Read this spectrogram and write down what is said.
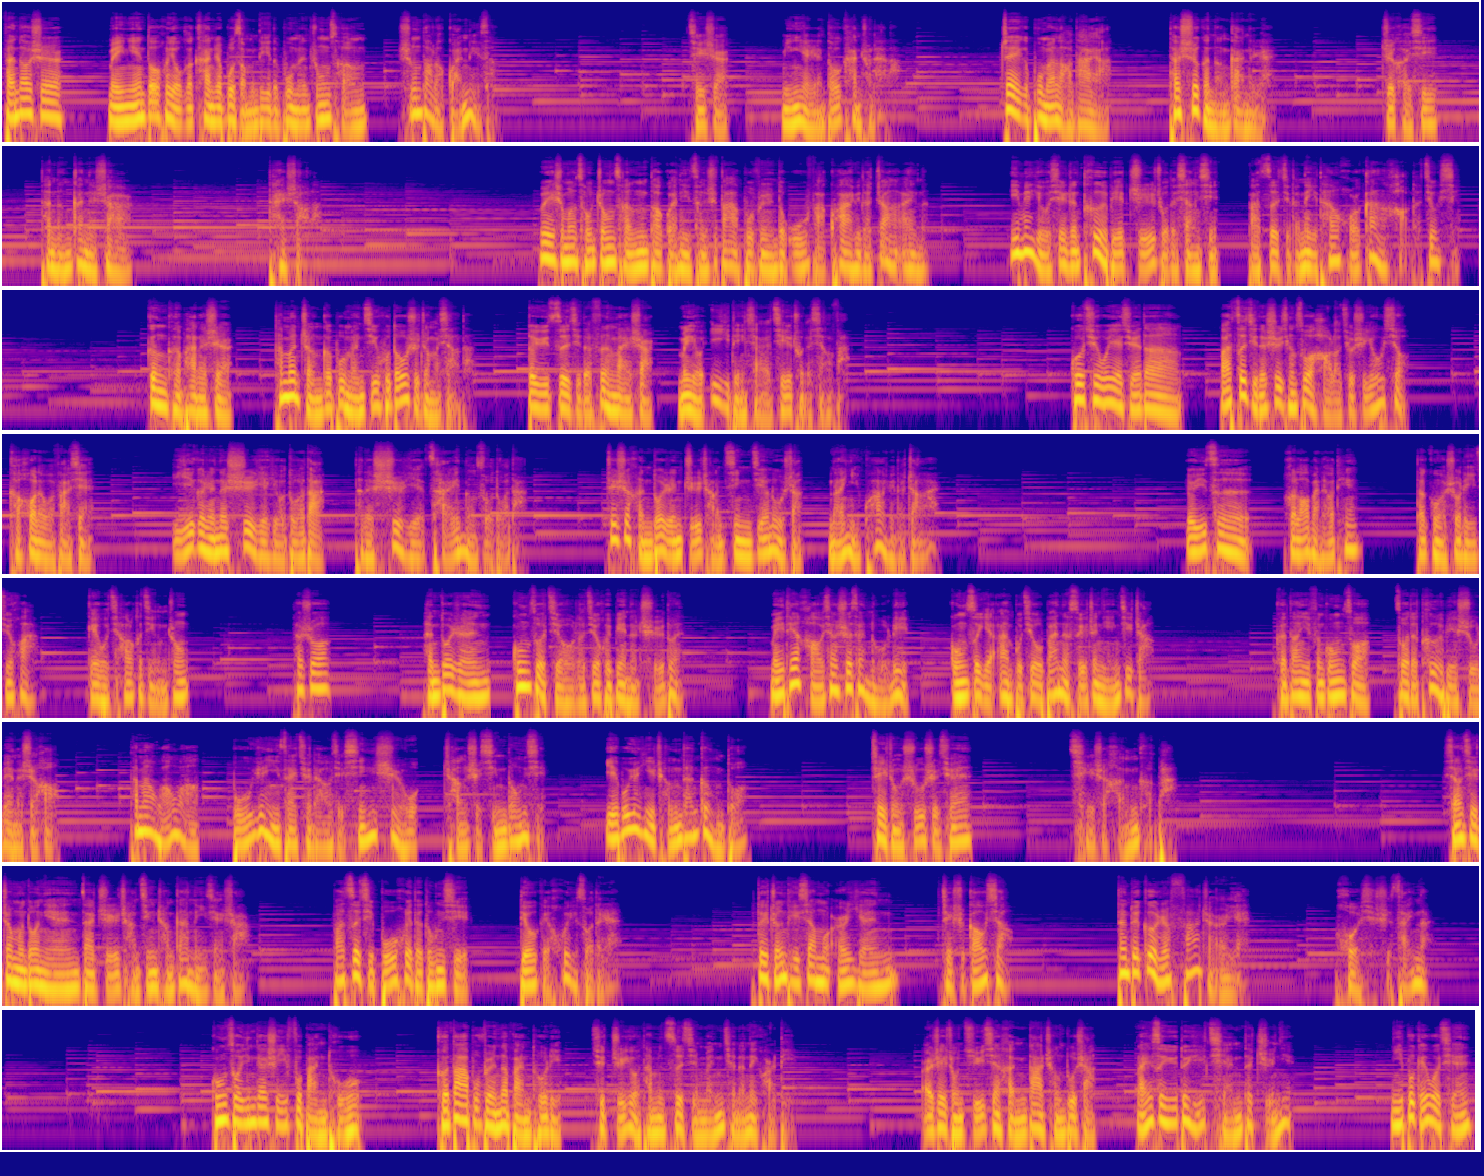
反倒是，每年都会有个看着不怎么地的部门中层升到了管理层。其实，明眼人都看出来了，这个部门老大呀，他是个能干的人。只可惜，他能干的事儿太少了。为什么从中层到管理层是大部分人都无法跨越的障碍呢？因为有些人特别执着的相信，把自己的那一摊活干好了就行。更可怕的是，他们整个部门几乎都是这么想的，对于自己的分外事儿没有一点想要接触的想法。过去我也觉得，把自己的事情做好了就是优秀，可后来我发现，一个人的事业有多大，他的事业才能做多大。这是很多人职场进阶路上难以跨越的障碍。有一次和老板聊天，他跟我说了一句话，给我敲了个警钟。他说：“很多人工作久了就会变得迟钝，每天好像是在努力，工资也按部就班的随着年纪长。可当一份工作做得特别熟练的时候，他们往往不愿意再去了解新事物，尝试新东西。”也不愿意承担更多。这种舒适圈，其实很可怕。想起这么多年在职场经常干的一件事儿，把自己不会的东西丢给会做的人。对整体项目而言，这是高效；但对个人发展而言，或许是灾难。工作应该是一幅版图，可大部分人的版图里。却只有他们自己门前的那块地，而这种局限很大程度上来自于对于钱的执念。你不给我钱，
